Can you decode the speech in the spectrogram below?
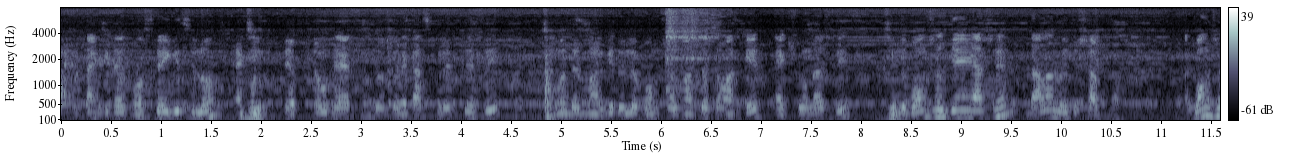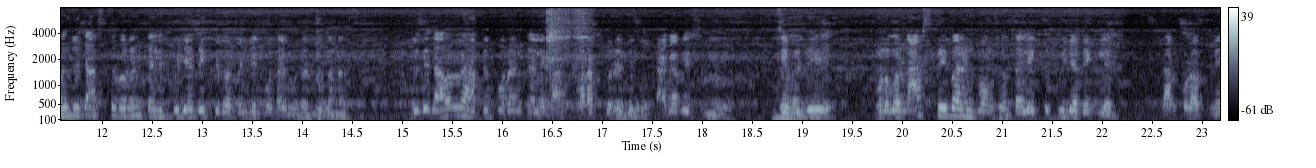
আপনার ট্যাঙ্কিটা বস্তায় গেছিল। এখন জি। ট্যাপটা এক সুন্দর করে কাজ করে দিতেছি। আমাদের মার্কেট হলো বংশাল মাদ্রাসা মার্কেট একশো উনআশি। কিন্তু বংশাল যে আসেন দালাল হইতে সাবধান আর বংশাল যদি আসতে পারেন তাহলে খুঁজে দেখতে পাবেন যে কোথায় কোথায় দোকান আছে। যদি দালালের হাতে পড়েন তাহলে কাজ খারাপ করে দিব। টাকা বেশি নেবে। জি ভাই। যদি মনে করেন আসতেই পারেন বংশাল তাহলে একটু খুঁজে দেখলেন। তারপর আপনি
